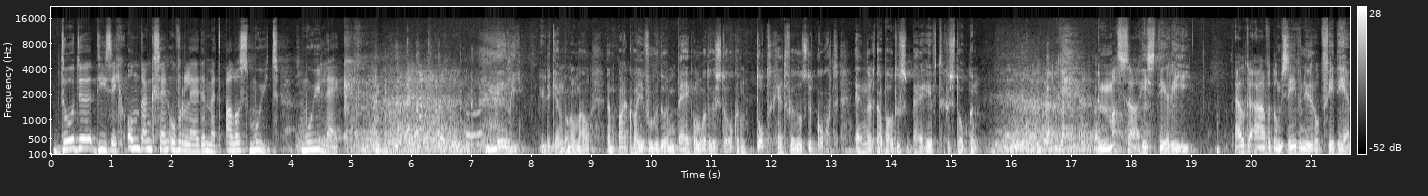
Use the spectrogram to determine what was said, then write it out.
Doden die zich ondanks zijn overlijden met alles moeit. Moeilijk. Meli. Jullie kennen het nog allemaal. Een park waar je vroeger door een bij kon worden gestoken. Tot Gert Verhulst het kocht en er kabouters bij heeft gestoken. Massahysterie. Elke avond om 7 uur op VTM.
